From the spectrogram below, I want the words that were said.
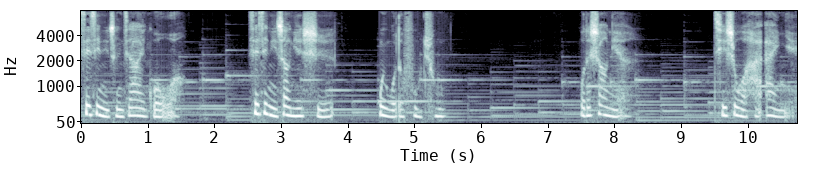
谢谢你曾经爱过我，谢谢你少年时为我的付出，我的少年。其实我还爱你，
